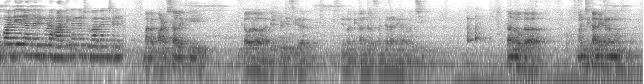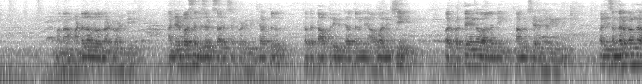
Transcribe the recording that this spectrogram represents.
ఉపాధ్యాయులందరికీ కూడా హార్దికంగా శుభాకాంక్షలు. మన పాఠశాలకి గౌరవ డిప్యూటీ గారు శ్రీమతి గారు వచ్చి తను ఒక మంచి కార్యక్రమం మన మండలంలో ఉన్నటువంటి హండ్రెడ్ పర్సెంట్ రిజల్ట్ సాధించినటువంటి విద్యార్థులు తర్వాత టాప్ త్రీ విద్యార్థులని ఆహ్వానించి వారు ప్రత్యేకంగా వాళ్ళని కాన్వర్ట్ చేయడం జరిగింది. మరి ఈ సందర్భంగా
